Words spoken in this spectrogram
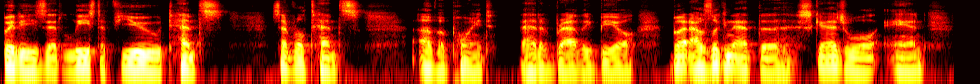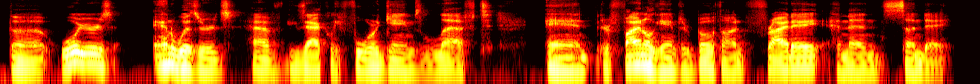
but he's at least a few tenths, several tenths of a point ahead of Bradley Beal. But I was looking at the schedule, and the Warriors and Wizards have exactly four games left, and their final games are both on Friday and then Sunday.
